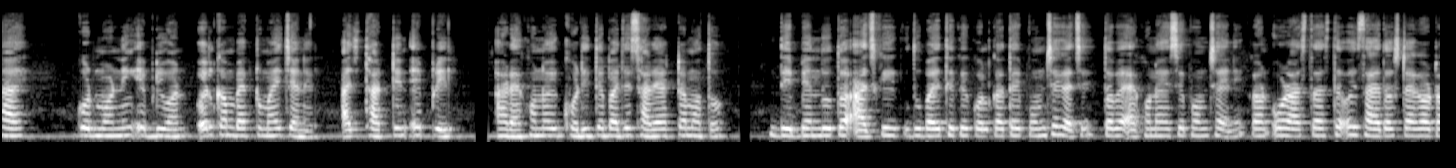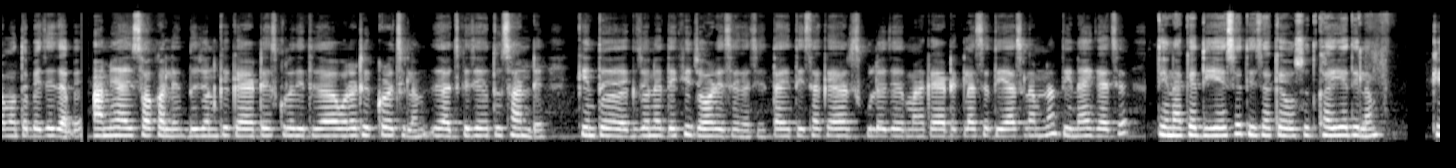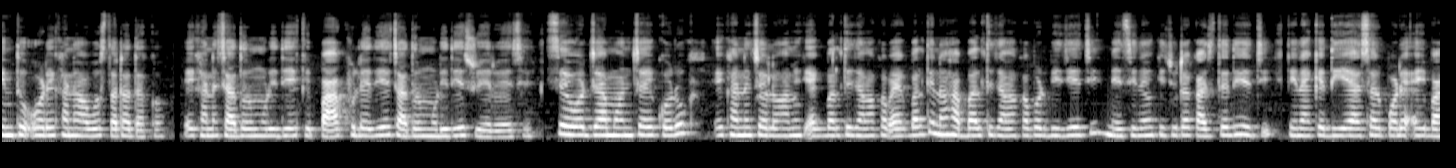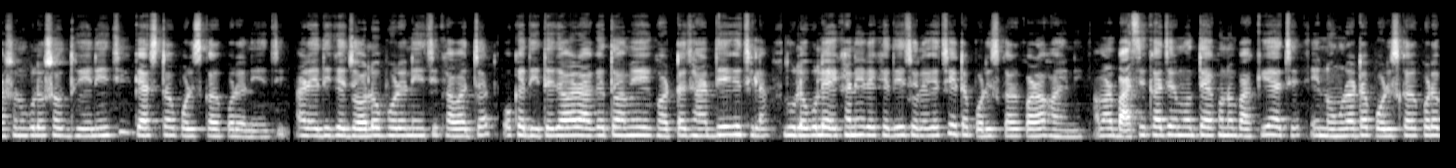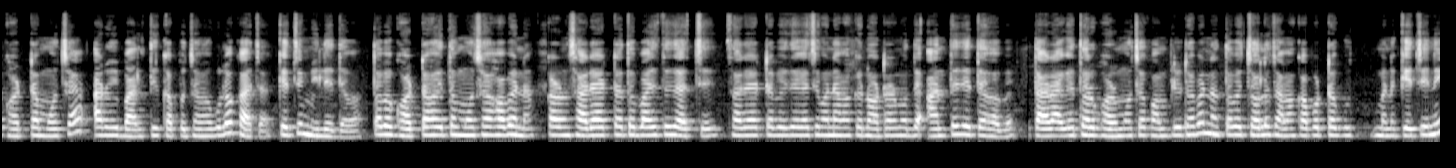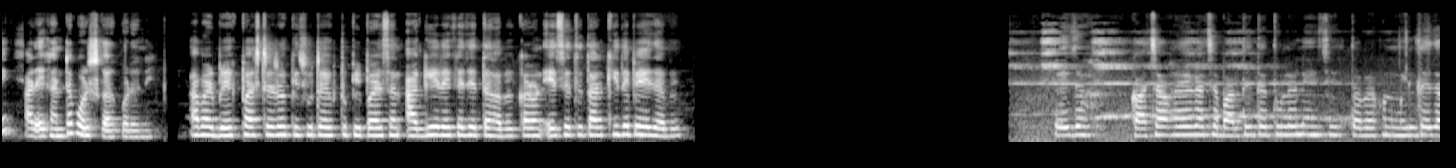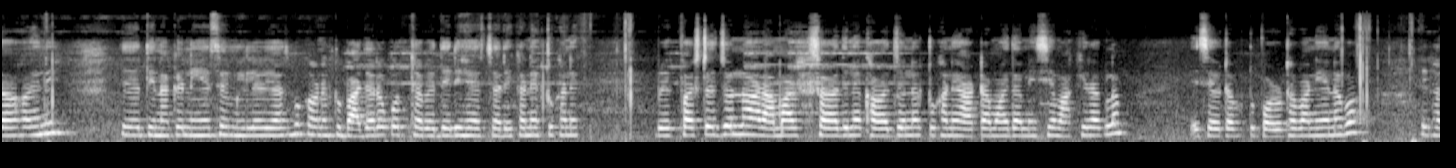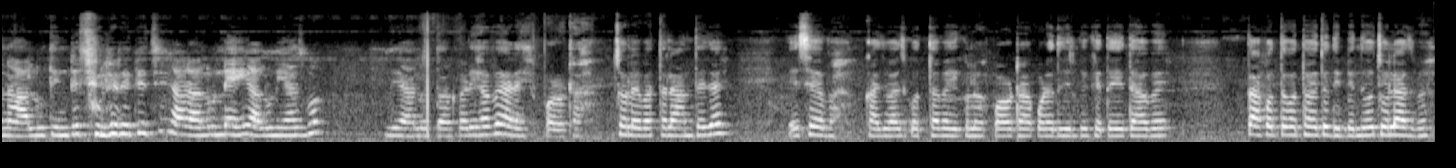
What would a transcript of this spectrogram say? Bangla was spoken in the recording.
Hi, good morning everyone, welcome back to my channel. আজ থার্টিন এপ্রিল, আর এখন ওই ঘড়িতে বাজে সাড়ে আটটা মতো। দিব্যেন্দু তো আজকেই দুবাই থেকে কলকাতায় পৌঁছে গেছে, তবে এখনও এসে পৌঁছায়নি, কারণ ওর আস্তে আস্তে ওই সাড়ে দশটা এগারোটার মতো বেজে যাবে। আমি আজ সকালে দুজনকে ক্যারাটে স্কুলে দিতে যাওয়া বলে ঠিক করেছিলাম, যে আজকে যেহেতু সানডে, কিন্তু একজনের দেখি জ্বর এসে গেছে, তাই তিশাকে আর স্কুলে যে মানে ক্যারাটে ক্লাসে দিয়ে আসলাম না, তিনাই গেছে। তিনাকে দিয়ে এসে তিশাকে ওষুধ খাইয়ে দিলাম। কিন্তু ওর এখানে অবস্থাটা দেখো। এখানে চাদর মুড়ি দিয়ে পা খুলে দিয়ে চাদর মুড়ি দিয়ে শুয়ে রয়েছে। সে ওর যা মন চাই করুক, এখানে চলো। আমি এক বালতি জামা কাপড় এক বালতি না, হাফ বালতি জামা কাপড় ভিজিয়েছি, মেশিনেও কিছুটা কাচতে দিয়েছি। তিনাকে দিয়ে আসার পরে এই বাসনগুলো সব ধুয়ে নিয়েছি, গ্যাসটাও পরিষ্কার করে নিয়েছি। আর এদিকে জলও ভরে নিয়েছি খাওয়ার জল। ওকে দিতে যাওয়ার আগে তো আমি এই ঘরটা ঝাড় দিয়ে গেছিলাম। ধুলোগুলো এখানেই রেখে দিয়ে চলে গেছি, এটা পরিষ্কার করা হয়নি। আমার বাসি কাজের মধ্যে এখনও বাকি আছে। এই নোংরাটা পরিষ্কার করে ঘরটা মোছা আর ওই বালতির কাপড় জামাগুলো কাচা, কেচে মিলে দেওয়া। তবে ঘরটা হয়তো মোছা হবে না, কারণ সাড়ে আটটা তো বাজতে যাচ্ছে। সাড়ে আটটা বেজে গেছে মানে আমাকে নটার মধ্যে আনতে যেতে হবে। তার আগে তো আর ঘর মোছা কমপ্লিট হবে না, তবে চলো জামা কাপড়টা মানে কেচে নিই আর এখানটা পরিষ্কার করে নিই। আবার ব্রেকফাস্টেরও কিছুটা একটু প্রিপারেশান আগিয়ে রেখে যেতে হবে, কারণ এসে তো তার খিদে পেয়ে যাবে। এই যে, কাঁচা হয়ে গেছে, বালতিতে তুলে নিয়েছি, তবে এখন মিলতে যাওয়া হয়নি। তিনাকে নিয়ে এসে মিলে আসব, কারণ একটু বাজারও করতে হবে, দেরি হয়ে যাচ্ছে। আর এখানে একটুখানি ব্রেকফাস্টের জন্য আর আমার সারাদিনে খাওয়ার জন্য একটুখানি আটা, ময়দা মিশিয়ে মাখিয়ে রাখলাম। এসে ওটা একটু পরোটা বানিয়ে নেব। এখানে আলু তিনটে ছুলে রেখেছি, আর আলু নেই, আলু নিয়ে আসব। দিয়ে আলুর তরকারি হবে আর এই পরোটা। চলো এবার তাহলে আনতে যাই। এসে কাজ বাজ করতে হবে, এইগুলো পরোটা করে দুজনকে খেতে দিতে হবে। তা করতে করতে হয়তো দিব্যেন্দুও চলে আসবে।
